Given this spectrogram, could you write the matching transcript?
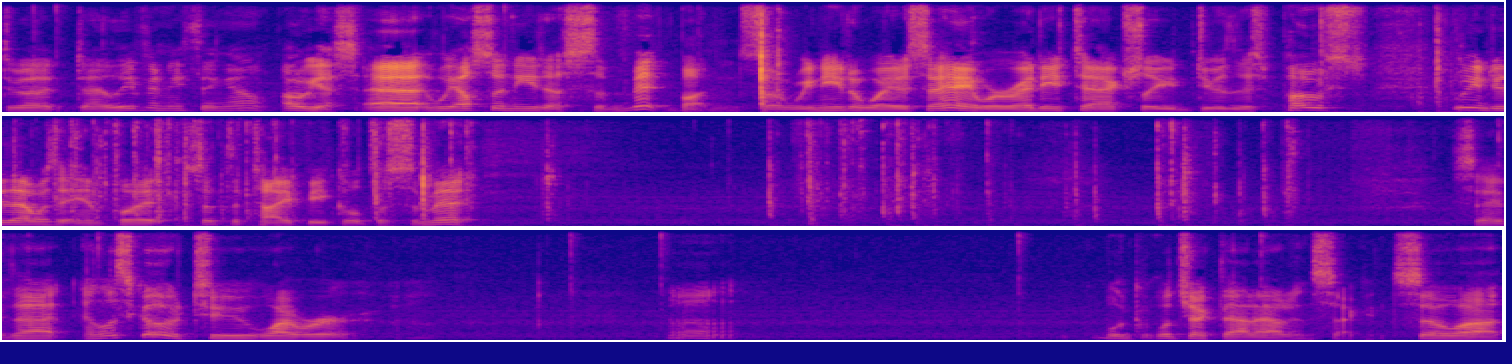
do I, did I leave anything out? Oh, yes. Uh, we also need a submit button. So we need a way to say, hey, we're ready to actually do this post. We can do that with the input. Set the type equal to submit. Save that. And let's go to why we're... Uh, we'll, we'll check that out in a second. So uh,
